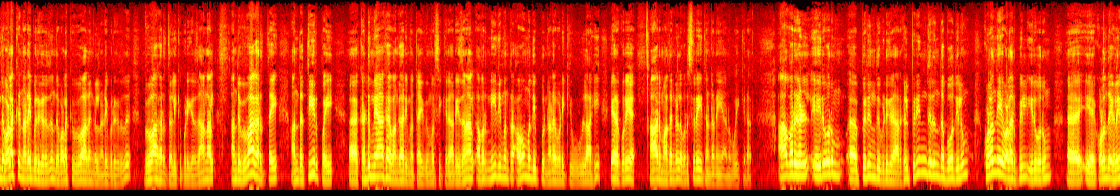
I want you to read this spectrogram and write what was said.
இந்த வழக்கு நடைபெறுகிறது இந்த வழக்கு விவாதங்கள் நடைபெறுகிறது விவாகரத்து அளிக்கப்படுகிறது. ஆனால் அந்த விவாகரத்தை அந்த தீர்ப்பை கடுமையாக வங்காரி மத்தாய் விமர்சிக்கிறார். இதனால் அவர் நீதிமன்ற அவமதிப்பு நடவடிக்கை உள்ளாகி ஏறக்குறைய ஆறு மாதங்கள் அவர் சிறை தண்டனையை அனுபவிக்கிறார். அவர்கள் இருவரும் பிரிந்து விடுகிறார்கள். பிரிந்திருந்த போதிலும் குழந்தை வளர்ப்பில் இருவரும் குழந்தைகளை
